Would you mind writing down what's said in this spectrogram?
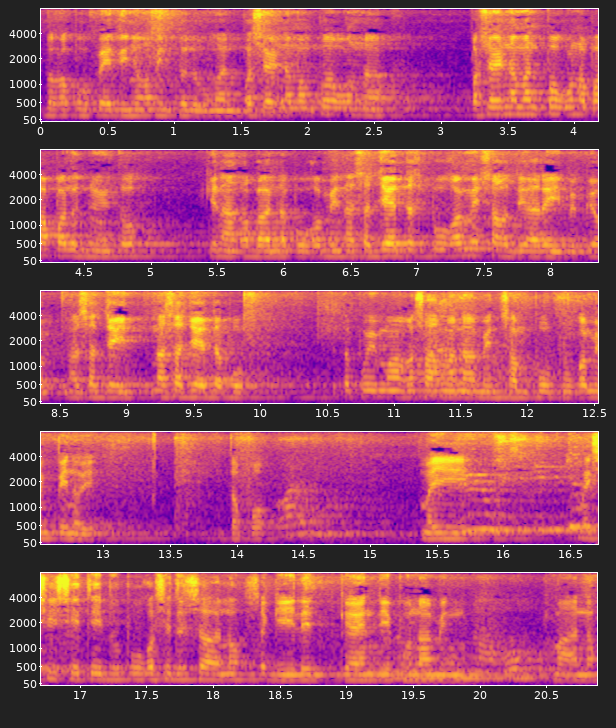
Baka po pwede nyo kami tulungan. Pa-share naman po kung na pa-share naman po kung napapanood nyo ito. Kinakabahan na po kami. Nasa Jeddah po kami, Saudi Arabia po. Nasa, Jed, nasa Jeddah po. Ito po yung mga kasama namin. Sampo po kami Pinoy. Ito po. May may CCTV po kasi doon sa ano sa gilid kaya hindi po namin maano.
